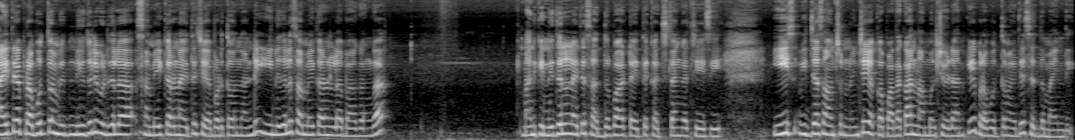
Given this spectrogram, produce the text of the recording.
అయితే ప్రభుత్వం వి- నిధుల విడుదల సమీకరణ అయితే చేపడుతోందండి. ఈ నిధుల సమీకరణలో భాగంగా మనకి నిధులను అయితే సర్దుబాటు అయితే ఖచ్చితంగా చేసి ఈ విద్యా సంవత్సరం నుంచి యొక్క పథకాన్ని అమలు చేయడానికి ప్రభుత్వం అయితే సిద్ధమైంది.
